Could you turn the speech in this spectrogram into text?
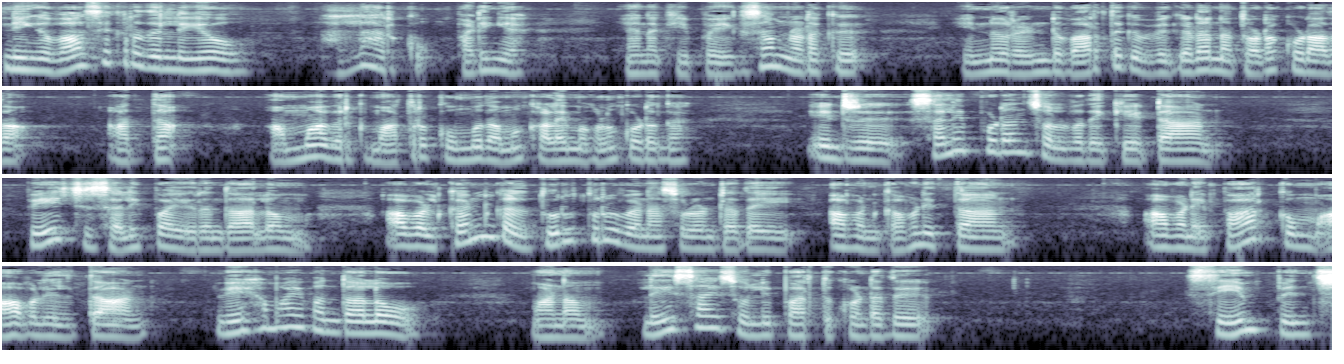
நீங்கள் வாசிக்கிறது இல்லையோ நல்லா இருக்கும் படிங்க. எனக்கு இப்போ எக்ஸாம் நடக்கு. இன்னும் ரெண்டு வாரத்துக்கு விகடனை தொடக்கூடாதான். அதான். அம்மாவிற்கு மாத்திரம் குமுதமும் கலைமகளும் கொடுங்க. என்று சலிப்புடன் சொல்வதை கேட்டான். பேச்சு சலிப்பாக இருந்தாலும் அவள் கண்கள் துருதுருவென சுழன்றதை அவன் கவனித்தான். அவனை பார்க்கும் ஆவலில்தான் வேகமாய் வந்தாலோ? மனம் லேசாய் சொல்லி பார்த்து கொண்டது. சேம் பிஞ்ச்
